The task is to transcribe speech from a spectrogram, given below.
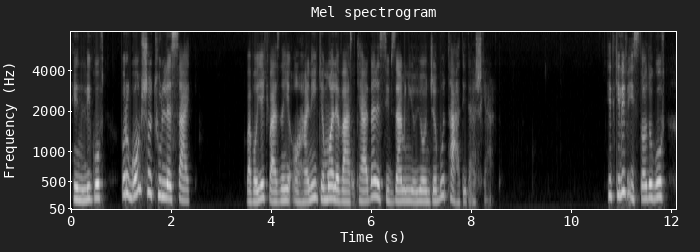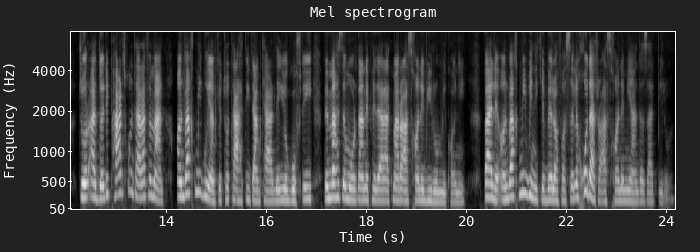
هینلی گفت برو گم شو طول سگ. و با یک وزنه آهنی که مال وزن کردن سیب زمینی و یونجه بود تهدیدش کرد. هیتکلیف ایستاد و گفت جرأت داری پرت کن طرف من آن وقت می‌گویم که تو تهدیدم کرده یا گفته ای به محض مردن پدرت مرا از خانه بیرون می‌کنی بله آن وقت می‌بینی که بلافاصله خودت را از خانه میاندازد بیرون.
